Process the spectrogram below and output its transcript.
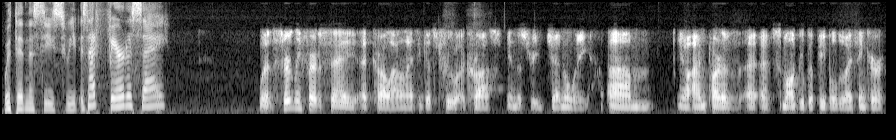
within the C suite. Is that fair to say? Well, it's certainly fair to say at Carlyle, and I think it's true across industry generally. Um, you know, I'm part of a, a, small group of people who I think are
